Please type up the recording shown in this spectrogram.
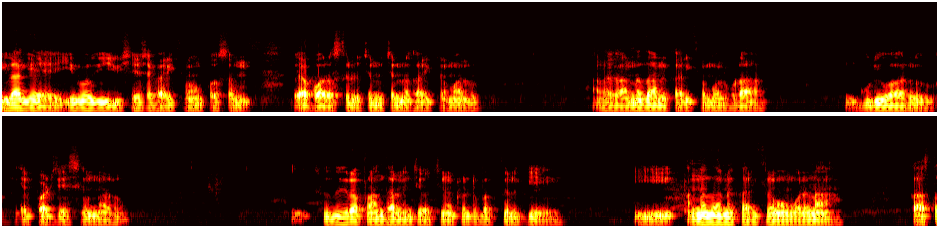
ఇలాగే ఈరోజు ఈ విశేష కార్యక్రమం కోసం వ్యాపారస్తులు చిన్న చిన్న కార్యక్రమాలు అలాగే అన్నదాన కార్యక్రమాలు కూడా గుడివారు ఏర్పాటు చేసి ఉన్నారు. సుదూర ప్రాంతాల నుంచి వచ్చినటువంటి భక్తులకి ఈ అన్నదాన కార్యక్రమం వలన కాస్త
